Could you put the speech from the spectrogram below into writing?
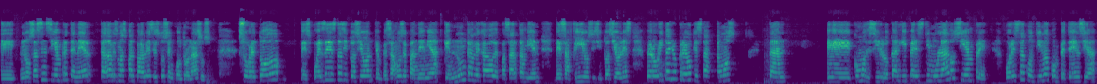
eh, nos hacen siempre tener cada vez más palpables estos encontronazos. Sobre todo después de esta situación que empezamos de pandemia, que nunca han dejado de pasar también desafíos y situaciones, pero ahorita yo creo que estamos tan, eh, ¿cómo decirlo?, tan hiperestimulados siempre por esta continua competencia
